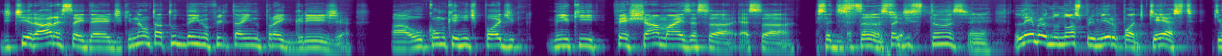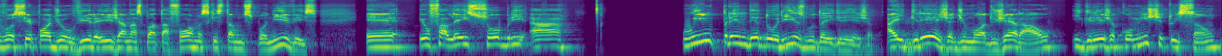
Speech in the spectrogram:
de tirar essa ideia de que não, tá tudo bem, meu filho está indo para a igreja. Ah, ou como que a gente pode meio que fechar mais essa essa essa distância. Essa, essa distância. É. Lembra no nosso primeiro podcast, que você pode ouvir aí já nas plataformas que estão disponíveis, é, eu falei sobre a o empreendedorismo da igreja. A igreja, de modo geral, igreja como instituição,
